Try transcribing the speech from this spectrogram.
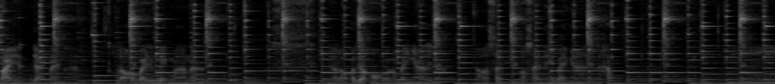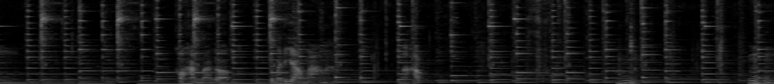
ใบใหญ่ไปนะครับเราเอาใบเล็กๆมานะ เดี๋ยวเราก็จะห่อกับใบงาเลยนะเดี๋ยวเราใส่เราใส่ในใบงาเลยนะครับเขาหั่นมาก็ก็ไม่ได้ยาวมากนะฮะนะครับ อืมอือหือ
